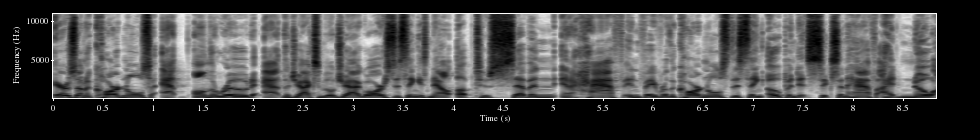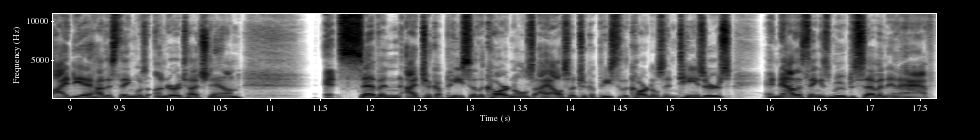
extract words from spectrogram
Arizona Cardinals at on the road at the Jacksonville Jaguars. This thing is now up to seven and a half in favor of the Cardinals. This thing opened at six and a half. I had no idea how this thing was under a touchdown. At seven, I took a piece of the Cardinals. I also took a piece of the Cardinals in teasers, and now this thing has moved to seven and a half.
